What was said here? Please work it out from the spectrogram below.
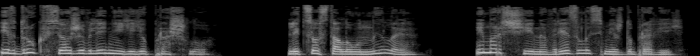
и вдруг все оживление ее прошло. Лицо стало унылое, и морщина врезалась между бровей.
